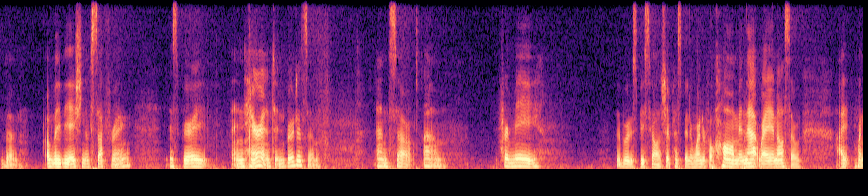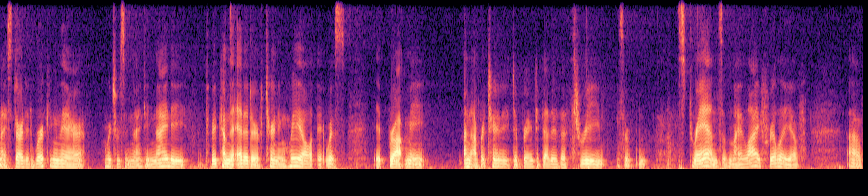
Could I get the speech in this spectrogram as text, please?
the alleviation of suffering is very inherent in Buddhism. And so um, for me, the Buddhist Peace Fellowship has been a wonderful home in that way. And also, I, when I started working there, which was in 1990, to become the editor of Turning Wheel, it was it brought me an opportunity to bring together the three sort of strands of my life, really, of of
